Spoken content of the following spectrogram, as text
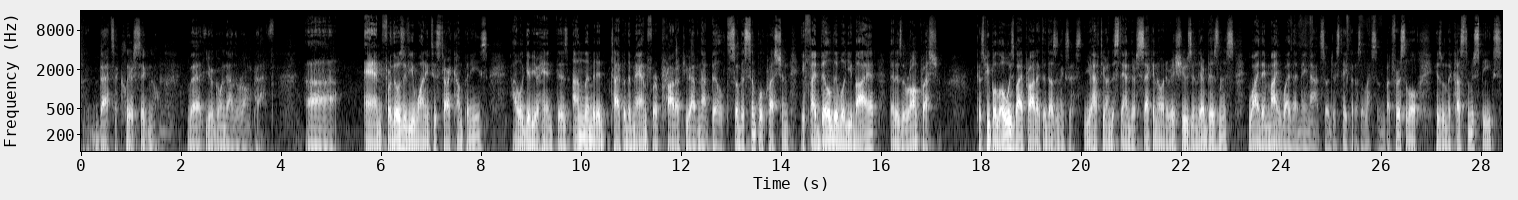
That's a clear signal that you're going down the wrong path. Uh, and for those of you wanting to start companies, I will give you a hint. There's unlimited type of demand for a product you have not built. So the simple question, if I build it, will you buy it? That is the wrong question. Because people always buy a product that doesn't exist. You have to understand their second order issues in their business, why they might, why they may not. So just take that as a lesson. But first of all, is when the customer speaks.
